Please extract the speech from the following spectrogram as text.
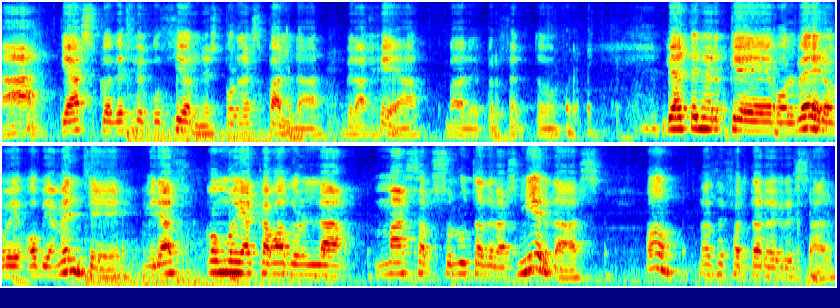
¡Ah! ¡Qué asco de ejecuciones por la espalda! Grajea. Vale, perfecto. Voy a tener que volver, obviamente. Mirad cómo he acabado en la más absoluta de las mierdas. Oh, no hace falta regresar.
